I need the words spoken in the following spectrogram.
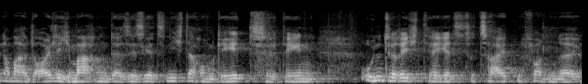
nochmal deutlich machen, dass es jetzt nicht darum geht, den Unterricht, der jetzt zu Zeiten von äh,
